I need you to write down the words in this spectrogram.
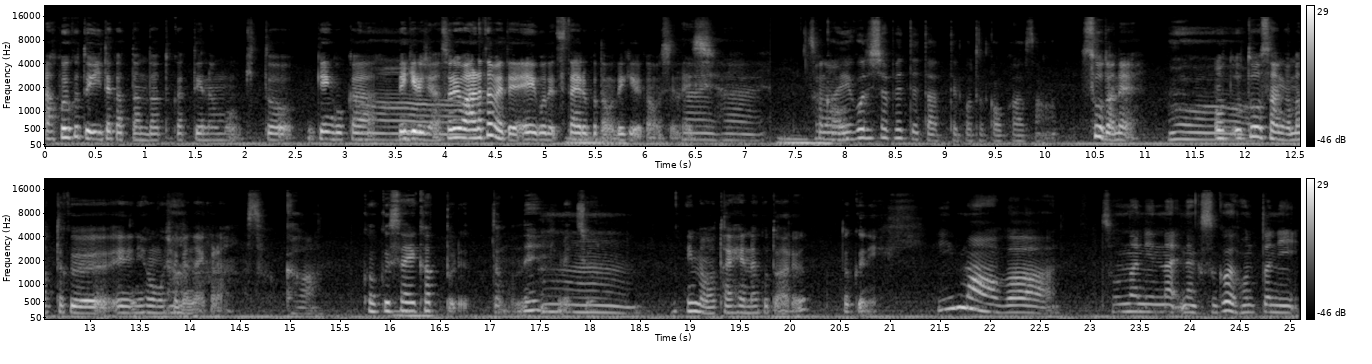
あこういうこと言いたかったんだとかっていうのもきっと言語化できるじゃん。それを改めて英語で伝えることもできるかもしれはいはいない。し、そのか英語で喋ってたってことかお母さん。そうだねおおお父さんが全く、えー日本語喋らないから。そっか。国際カップルだもんねう姫ちゃ。んん。今は大変なことある？特に。今はそんなにないなんかすごい本当に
